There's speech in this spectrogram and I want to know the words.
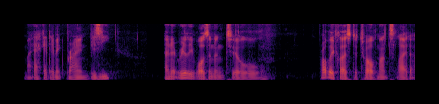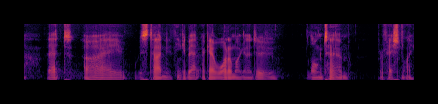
my academic brain busy. And it really wasn't until probably close to twelve months later that I was starting to think about, okay, what am I going to do long term professionally?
